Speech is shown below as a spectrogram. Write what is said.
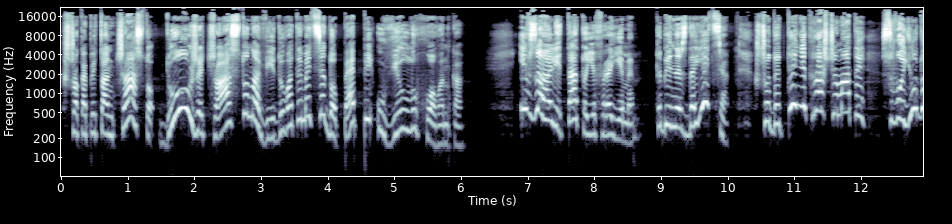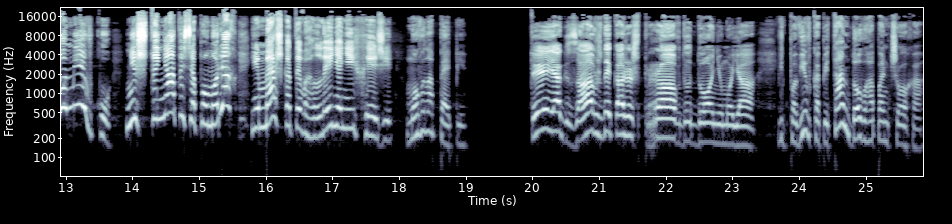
що капітан часто, дуже часто навідуватиметься до Пеппі у віллу хованка. І взагалі, тато Єфраїме, тобі не здається, що дитині краще мати свою домівку, ніж тинятися по морях і мешкати в глиняній хижі, мовила Пепі. Ти, як завжди, кажеш правду, доню моя, відповів капітан довга панчоха.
